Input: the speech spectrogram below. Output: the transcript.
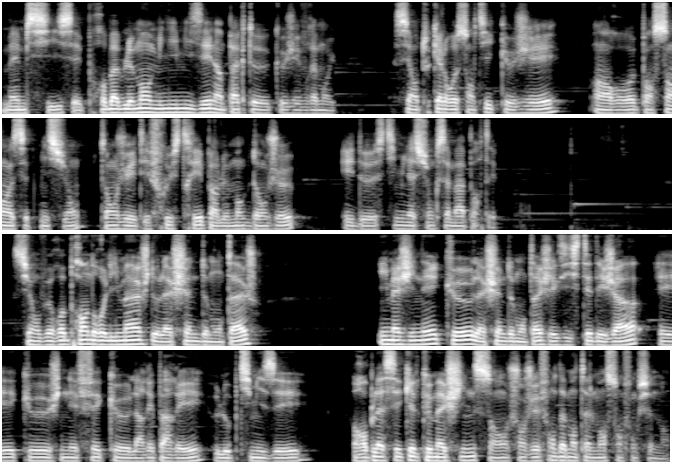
même si c'est probablement minimiser l'impact que j'ai vraiment eu. C'est en tout cas le ressenti que j'ai en repensant à cette mission, tant j'ai été frustré par le manque d'enjeux et de stimulation que ça m'a apporté. Si on veut reprendre l'image de la chaîne de montage, Imaginez que la chaîne de montage existait déjà et que je n'ai fait que la réparer, l'optimiser, remplacer quelques machines sans changer fondamentalement son fonctionnement.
